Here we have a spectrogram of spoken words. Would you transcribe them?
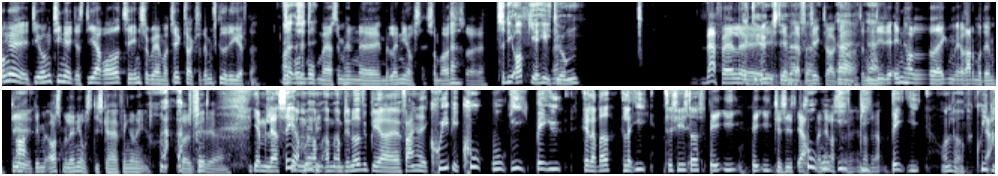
unge, de unge teenagers, de er rådet til Instagram og TikTok, så dem skyder de ikke efter. Så- Så, så det- gruppen er simpelthen uh, millennials, som os. Ja. Ja. Så, uh, Så de opgiver helt de Ja. unge. I hvert fald Ja, de øh, yngste dem, der er på. TikTok. Ja, Ja, ja, ja, sådan, ja. Det, det indholdet er ikke rettet mod dem. Det, Nej. det er også millennials, de skal have fingrene i. Så Fedt. det er, Jamen lad os se, er om, om, om, om det er noget, vi bliver øh, fanget af. Creepy. Q-U-I-B-Y. Eller hvad? Eller I til sidst også? BI, BI til sidst. Ja, ja. Q-U-I-B-I. Hold da op. Creepy.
